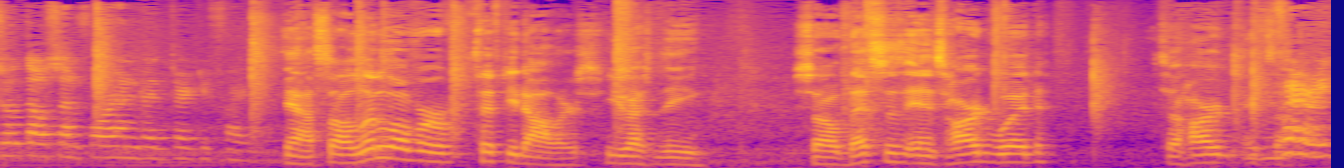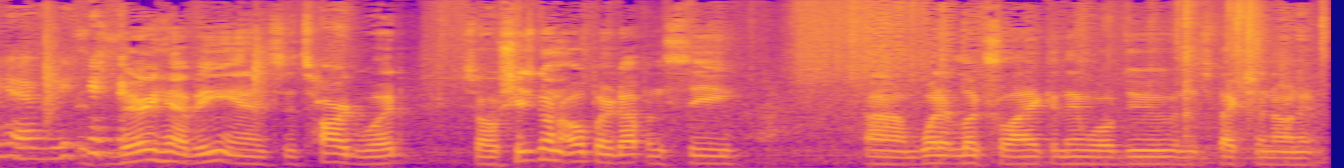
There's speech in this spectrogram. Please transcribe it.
Two thousand four hundred thirty-five. yeah, so a little over $50 USD. So this is it's hardwood. It's a hard it's a, Very heavy. it's very heavy and it's, it's hardwood. So she's going to open it up and see um, what it looks like, and then we'll do an inspection on it.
